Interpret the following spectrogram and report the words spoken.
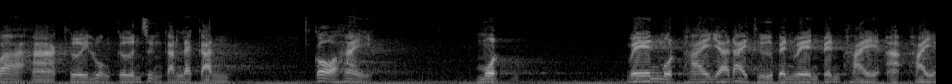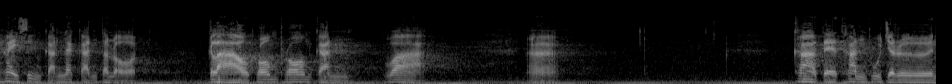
ว่าหากเคยล่วงเกินซึ่งกันและกัน ก็ให้หมดเวรหมดภัยอย่าได้ถือเป็นเวรเป็นภัยอภัยให้ซึ่งกันและกันตลอด กล่าวพร้อมๆกันว่าข้าแต่ท่านผู้เจริญ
